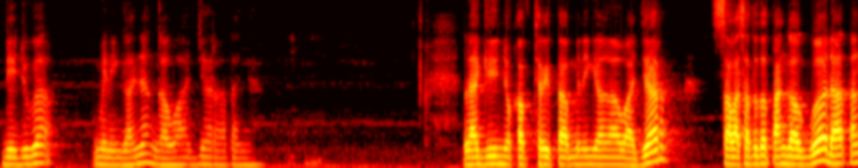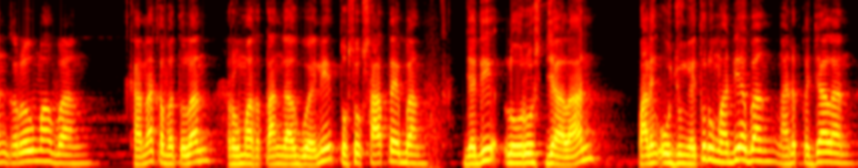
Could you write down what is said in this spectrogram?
dia juga meninggalnya nggak wajar katanya. Lagi nyokap cerita meninggal nggak wajar salah satu tetangga gue datang ke rumah bang karena kebetulan rumah tetangga gue ini tusuk sate bang. Jadi lurus jalan paling ujungnya itu rumah dia bang ngadep ke jalan.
